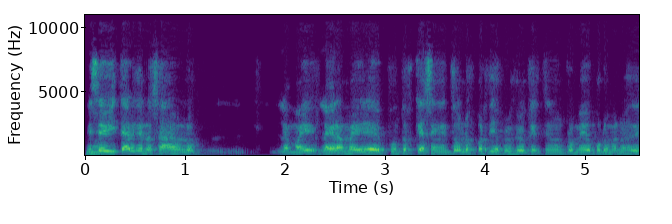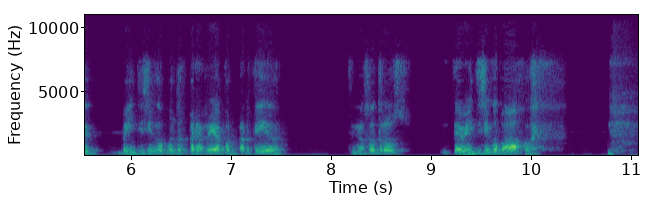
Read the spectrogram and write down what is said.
Es ¿no? evitar que nos hagan lo- la, may- la gran mayoría de puntos que hacen en todos los partidos, porque creo que tienen un promedio por lo menos de 25 puntos para arriba por partido. Y nosotros de 25 para abajo.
